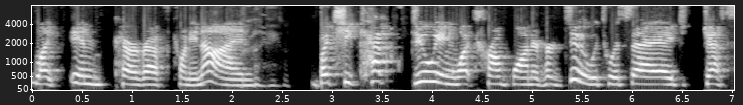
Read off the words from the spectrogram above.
like in paragraph 29, but she kept doing what Trump wanted her to do, which was say Jeff,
